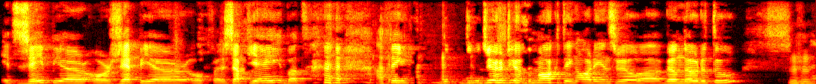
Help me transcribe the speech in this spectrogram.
it's Zapier or Zapier or uh, Zapier, but I think the, the, majority of the marketing audience will uh, will know the tool. Mm-hmm. Uh,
